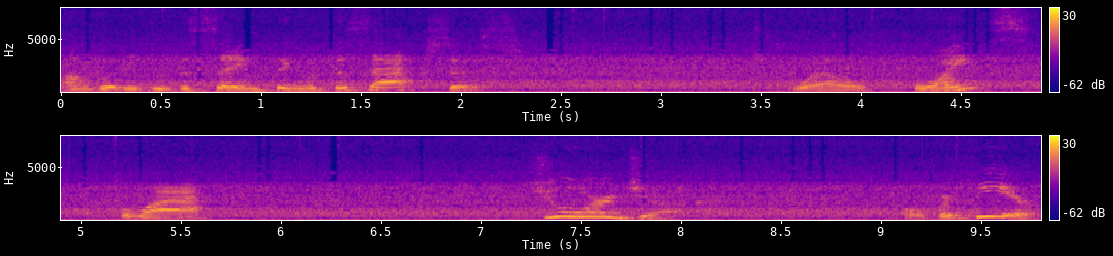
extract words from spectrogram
I'm going to do the same thing with this axis. 12 points, black, Georgia, over here.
